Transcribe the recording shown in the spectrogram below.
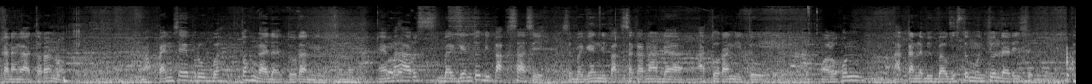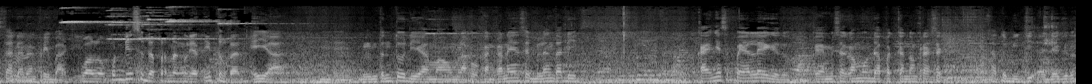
karena nggak aturan loh. Ngapain saya berubah? Toh nggak ada aturan gitu. Emang harus sebagian tuh dipaksa sih. Sebagian dipaksa karena ada aturan itu. Walaupun akan lebih bagus tuh muncul dari kesadaran pribadi. Walaupun dia sudah pernah ngeliat itu kan? Iya, Hmm, belum tentu dia mau melakukan. Karena yang saya bilang tadi kayaknya sepele gitu. Kayak misal kamu dapat kantong kresek satu biji aja gitu,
